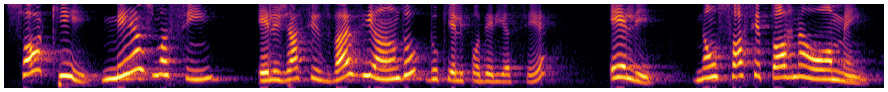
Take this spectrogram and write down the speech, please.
Só que, mesmo assim, ele já se esvaziando do que ele poderia ser, ele não só se torna homem,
